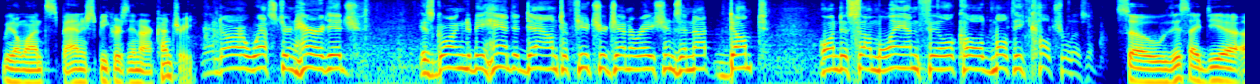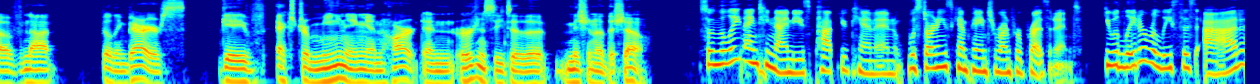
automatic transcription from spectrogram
we don't want Spanish speakers in our country. And our Western heritage is going to be handed down to future generations and not dumped onto some landfill called multiculturalism. So, this idea of not building barriers gave extra meaning and heart and urgency to the mission of the show. So, in the late 1990s, Pat Buchanan was starting his campaign to run for president. He would later release this ad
